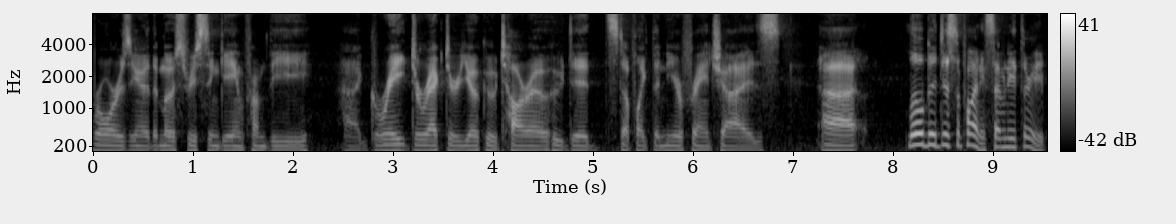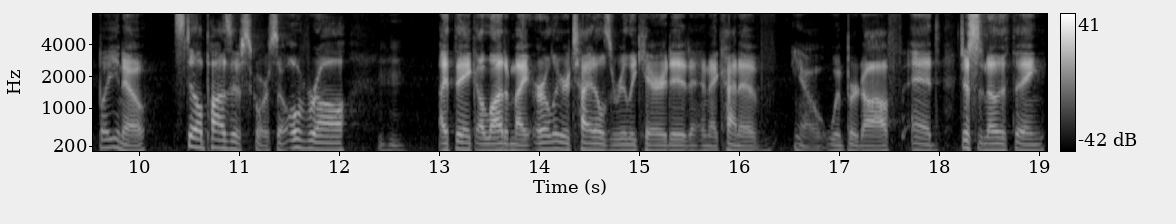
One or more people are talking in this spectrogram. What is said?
Roars, you know, the most recent game from the uh, great director Yoko Taro, who did stuff like the Nier franchise. A uh, little bit disappointing, 73, but you know, still a positive score. So overall, I think a lot of my earlier titles really carried it, and I kind of you know whimpered off. And just another thing,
